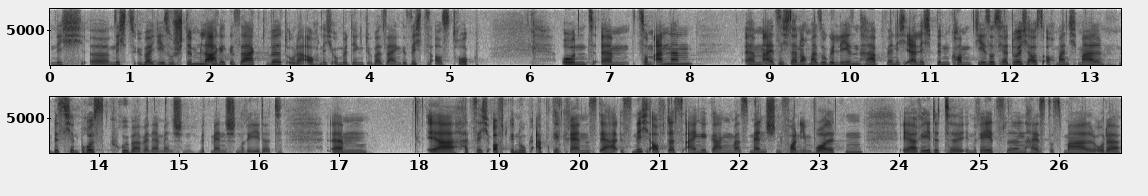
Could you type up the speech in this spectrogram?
nicht, äh, nichts über Jesu Stimmlage gesagt wird oder auch nicht unbedingt über seinen Gesichtsausdruck. Und ähm, zum anderen, ähm, als ich da nochmal so gelesen habe, wenn ich ehrlich bin, kommt Jesus ja durchaus auch manchmal ein bisschen brüsk rüber, wenn er Menschen, mit Menschen redet. Ähm, er hat sich oft genug abgegrenzt. Er ist nicht auf das eingegangen, was Menschen von ihm wollten. Er redete in Rätseln, heißt es mal, oder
